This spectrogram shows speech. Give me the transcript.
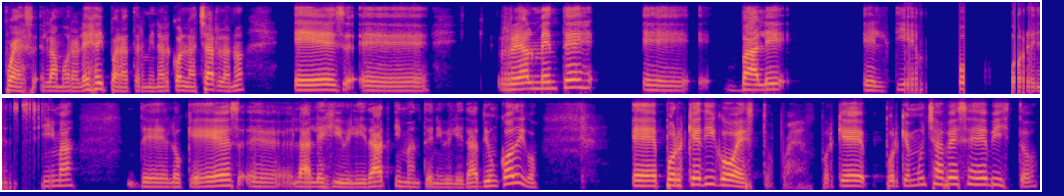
pues la moraleja y para terminar con la charla, ¿no? Es eh, realmente eh, vale el tiempo por encima de lo que es la legibilidad y mantenibilidad de un código. ¿Por qué digo esto? Pues porque, porque muchas veces he visto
